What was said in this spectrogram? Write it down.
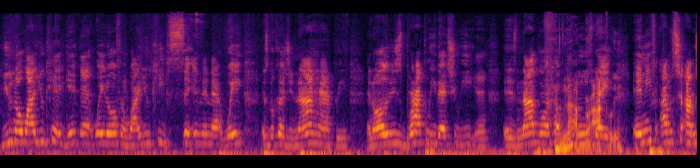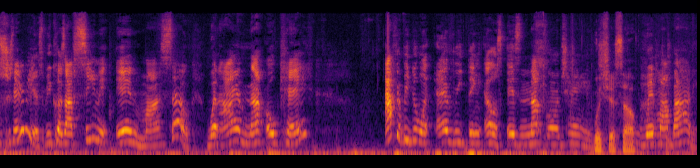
You know why you can't get that weight off and why you keep sitting in that weight is because you're not happy and all of this broccoli that you eating is not going to help Not you lose broccoli. weight. And if I'm I'm serious because I've seen it in myself. When I am not okay, I could be doing everything else. It's not going to change with yourself. with my body.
